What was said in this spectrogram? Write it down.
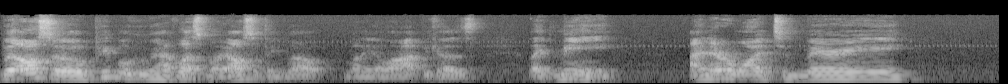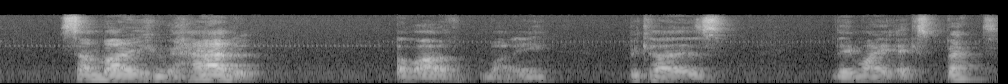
But also, people who have less money also think about money a lot because, like me, I never wanted to marry somebody who had a lot of money because they might expect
